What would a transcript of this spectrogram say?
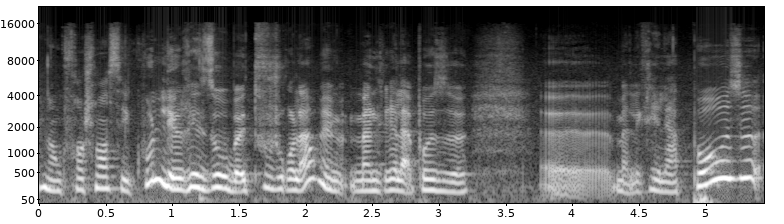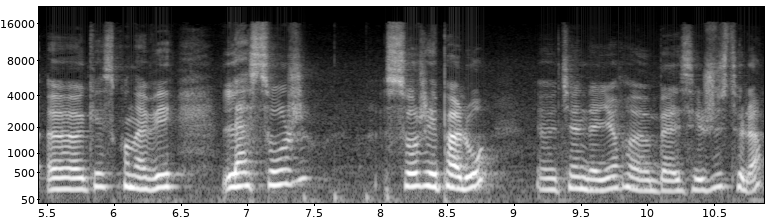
Donc franchement, c'est cool. Les réseaux, ben, toujours là, même malgré la pause euh, malgré la pause. Euh, qu'est-ce qu'on avait? La sauge, sauge et palo. Euh, tiens, d'ailleurs, bah, c'est juste là.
